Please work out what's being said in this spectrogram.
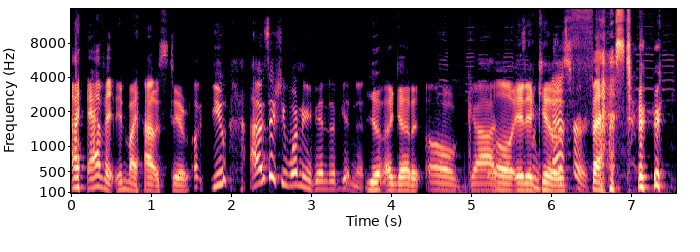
I have it in my house too. Oh, you? I was actually wondering if you ended up getting it. Yep, I got it. Oh God. Oh, it's it going kills faster. faster.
